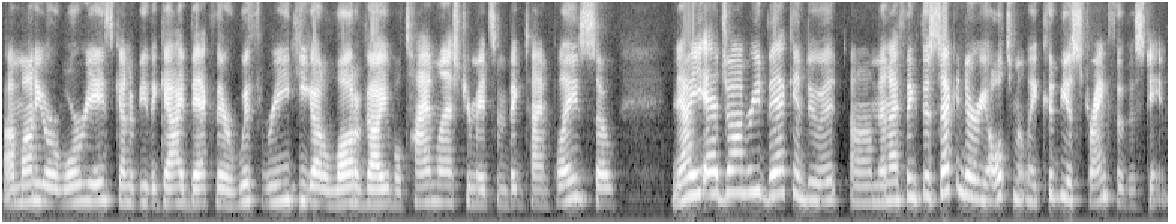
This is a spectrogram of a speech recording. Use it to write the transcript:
uh, Amani Oruwariye is going to be the guy back there with Reid. He got a lot of valuable time last year, made some big time plays. So now you add John Reid back into it, um, and I think the secondary ultimately could be a strength of this team.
